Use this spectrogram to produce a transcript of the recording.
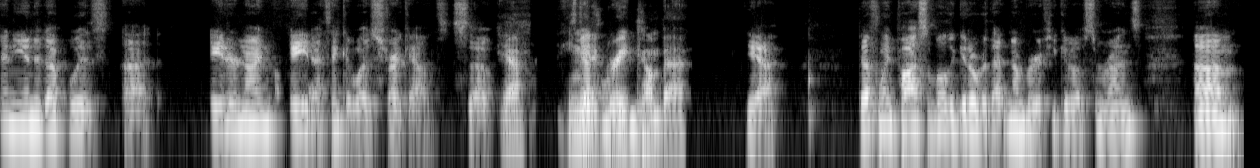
and he ended up with uh, eight or nine, eight, I think it was strikeouts. So yeah, he made a great comeback. Yeah, definitely possible to get over that number if you give up some runs. Um,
